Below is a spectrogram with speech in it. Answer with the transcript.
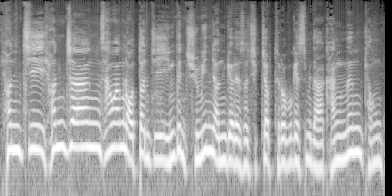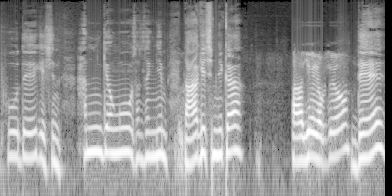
현지 현장 상황은 어떤지 인근 주민 연결해서 직접 들어보겠습니다. 강릉 경포대에 계신 한경호 선생님 나와 계십니까? 아, 예, 여보세요? 네.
